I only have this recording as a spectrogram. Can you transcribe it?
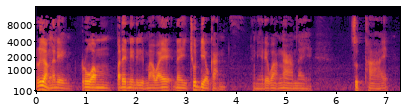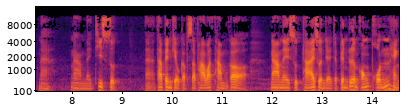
เรื่องนั่นเอง รวมประเด็นอื่นๆ มาไว้ในชุดเดียวกันอันนี้เรียกว่างามในสุดท้ายนะงามในที่สุดนะถ้าเป็นเกี่ยวกับสภาวธรรมก็ งามในสุดท้ายส่วนใหญ่จะเป็นเรื่องของผลแห่ง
